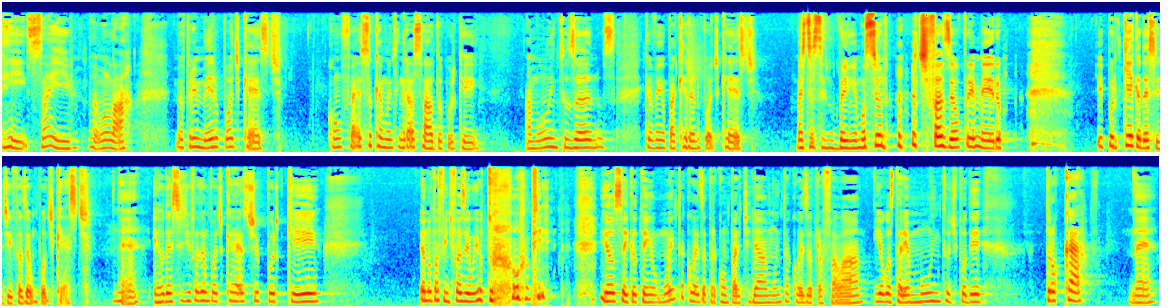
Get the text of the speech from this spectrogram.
É isso aí, vamos lá. Meu primeiro podcast. Confesso que é muito engraçado, porque há muitos anos que eu venho paquerando podcast, mas está sendo bem emocionante fazer o primeiro. E por que, que eu decidi fazer um podcast? Né? Eu decidi fazer um podcast porque eu não tô afim de fazer o YouTube. E eu sei que eu tenho muita coisa para compartilhar, muita coisa para falar, e eu gostaria muito de poder trocar, né,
